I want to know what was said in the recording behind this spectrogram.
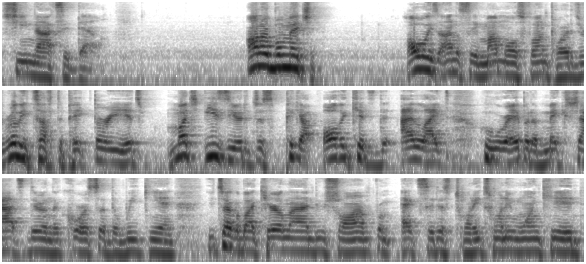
she knocks it down. Honorable mention always honestly my most fun part. It's really tough to pick three. It's much easier to just pick out all the kids that I liked who were able to make shots during the course of the weekend. You talk about Caroline Ducharme from Exodus 2021 kid,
